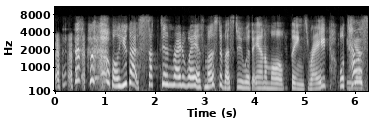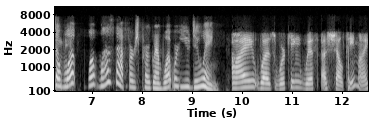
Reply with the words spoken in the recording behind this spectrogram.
well, you got sucked in right away, as most of us do with animal things, right? Well, tell yes, us. So, indeed. what what was that first program? What were you doing? I was working with a Sheltie, my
